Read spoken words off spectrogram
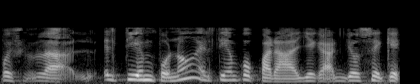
pues la, el tiempo, ¿no? El tiempo para llegar. Yo sé que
